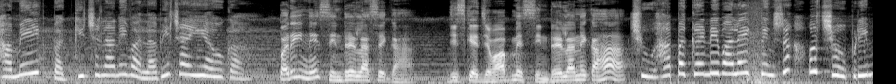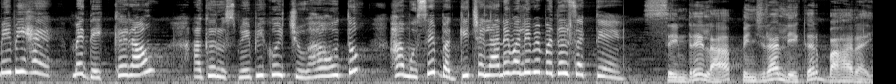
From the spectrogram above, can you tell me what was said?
हमें एक बग्गी चलाने वाला भी चाहिए होगा। परी ने सिंड्रेला से कहा जिसके जवाब में सिंड्रेला ने कहा चूहा पकड़ने वाला एक पिंजरा उस झोपड़ी में भी है। मैं देख कर आऊँ। अगर उसमें भी कोई चूहा हो तो हम उसे बग्गी चलाने वाले में बदल सकते हैं। सिंड्रेला पिंजरा लेकर बाहर आई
